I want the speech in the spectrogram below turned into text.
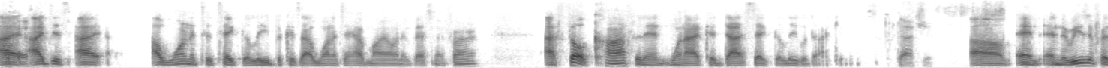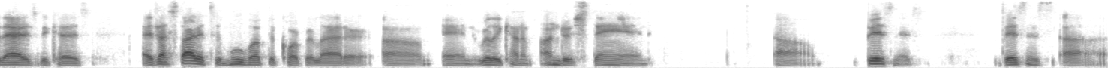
Okay. I, I just I I wanted to take the lead because I wanted to have my own investment firm. I felt confident when I could dissect the legal documents. Gotcha. Um, and and the reason for that is because as I started to move up the corporate ladder um, and really kind of understand um, business, business uh,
